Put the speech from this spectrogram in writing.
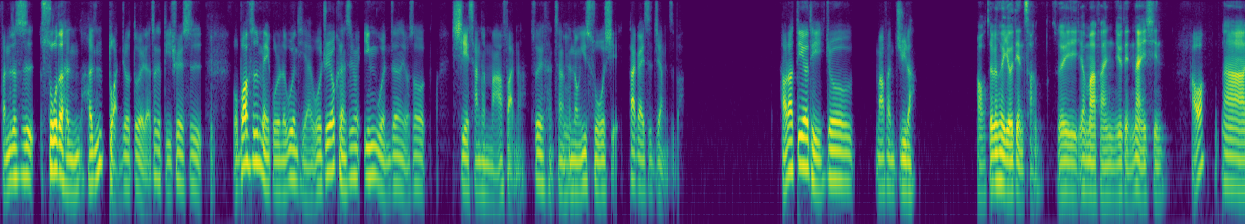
反正就是缩的很很短就对了。这个的确是我不知道是不是美国人的问题啊，我觉得有可能是因为英文真的有时候写长很麻烦啊，所以很长很容易缩写，大概是这样子吧。好，那第二题就麻烦 G 了。好，这边会有点长，所以要麻烦有点耐心。好啊，那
